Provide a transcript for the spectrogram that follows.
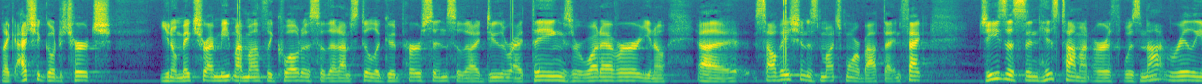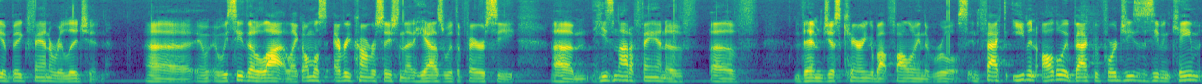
like, I should go to church, you know, make sure I meet my monthly quota so that I'm still a good person, so that I do the right things or whatever. You know, uh, salvation is much more about that. In fact, Jesus in his time on earth was not really a big fan of religion. Uh, and, and, we see that a lot. Like almost every conversation that he has with a Pharisee, um, he's not a fan of, of them just caring about following the rules. In fact, even all the way back before Jesus even came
